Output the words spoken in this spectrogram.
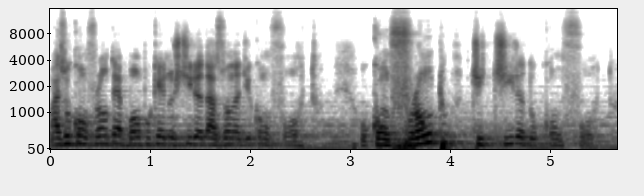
Mas o confronto é bom porque nos tira da zona de conforto. O confronto te tira do conforto.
